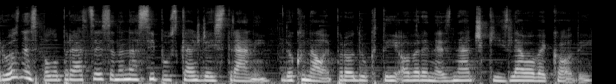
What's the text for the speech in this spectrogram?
Rôzne spolupráce sa na nás sypú z každej strany. Dokonalé produkty, overené značky, zľavové kódy.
